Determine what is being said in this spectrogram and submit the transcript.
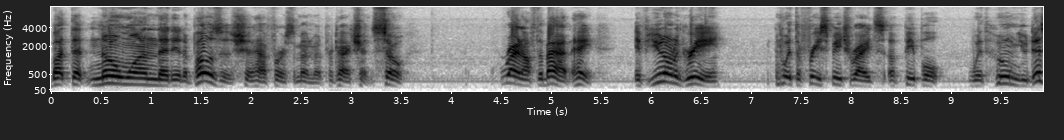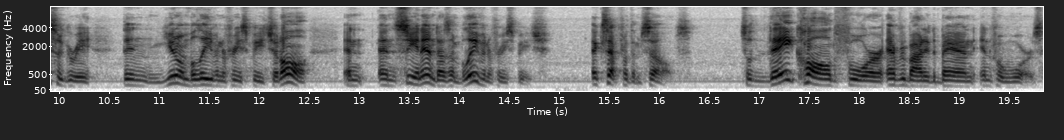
but that no one that it opposes should have First Amendment protections. So, right off the bat, hey, If you don't agree with the free speech rights of people with whom you disagree, then you don't believe in free speech at all. And, and CNN doesn't believe in free speech, except for themselves. So they called for everybody to ban InfoWars.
